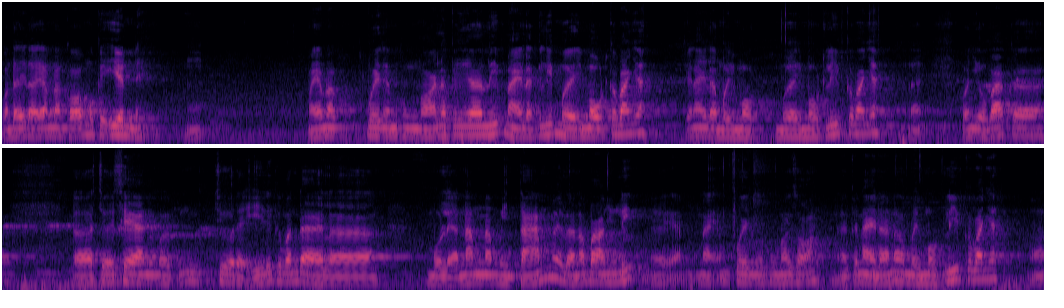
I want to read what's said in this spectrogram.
còn đây là em đang có một cái yên này. Mà em đang quên em không nói là cái ờ, clip này là cái clip 11 các bác nhé. Cái này là 11 11 clip các bác nhé. Đấy. có nhiều bác uh, uh, chơi xe nhưng mà cũng chưa để ý đến cái vấn đề là 105 5008 hay là nó bao nhiêu lít? Đấy, em này em quên mà không nói rõ. Đấy, cái này đó là 11 lít các bác nhé. Đó.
